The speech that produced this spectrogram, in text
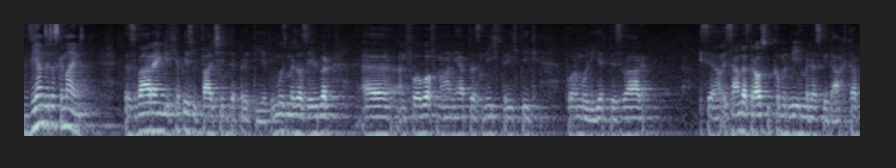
Wie haben Sie das gemeint? Das war eigentlich ein bisschen falsch interpretiert. Ich muss mir da selber äh, einen Vorwurf machen, ich habe das nicht richtig formuliert. Es war, es ist anders rausgekommen, wie ich mir das gedacht habe.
